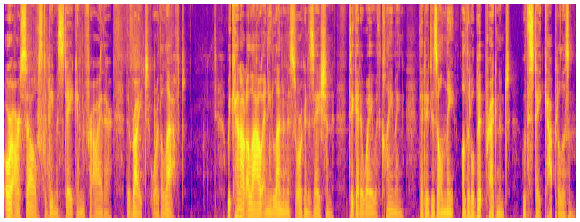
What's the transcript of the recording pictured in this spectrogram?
or ourselves to be mistaken for either the right or the left. We cannot allow any Leninist organization to get away with claiming that it is only a little bit pregnant with state capitalism.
